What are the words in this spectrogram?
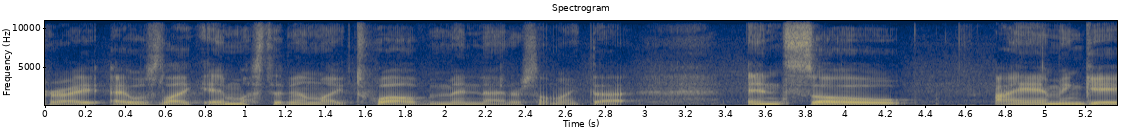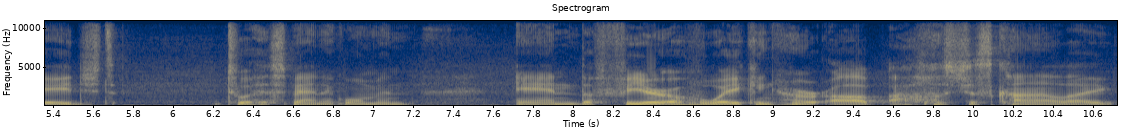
right? It was like it must have been like 12 midnight or something like that. And so I am engaged to a Hispanic woman, and the fear of waking her up, I was just kind of like,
